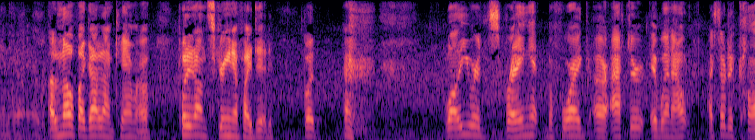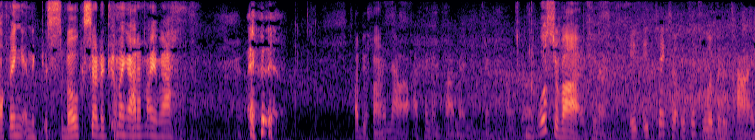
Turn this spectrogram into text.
inhale air. I don't know if I got it on camera. Put it on screen if I did. But while you were spraying it before I or after it went out, I started coughing and smoke started coming out of my mouth. I'll be fine. Right now, I think I'm fine right now. We'll survive you know, it, it takes a, it takes a little bit of time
